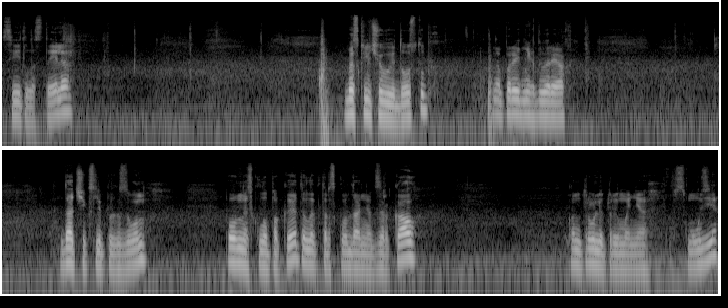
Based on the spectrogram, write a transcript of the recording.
Світла стеля. Безключовий доступ на передніх дверях. Датчик сліпих зон. Повний склопакет, електроскладання дзеркал, контроль утримання в смузі,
